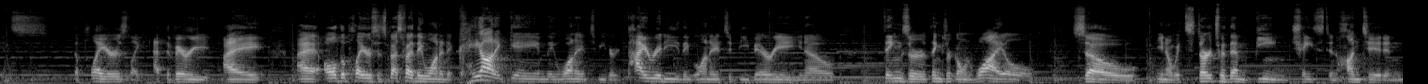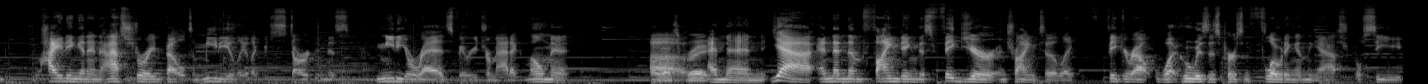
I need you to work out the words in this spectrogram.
it's the players like at the very I, I all the players had specified they wanted a chaotic game. They wanted it to be very piratey. They wanted it to be very you know things are things are going wild. So you know it starts with them being chased and hunted and hiding in an asteroid belt immediately like we start in this meteor res very dramatic moment Oh, that's Uh, great. and then yeah and then them finding this figure and trying to like figure out what who is this person floating in the astral sea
